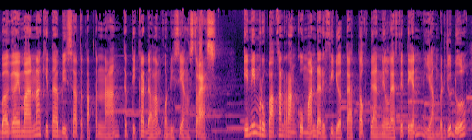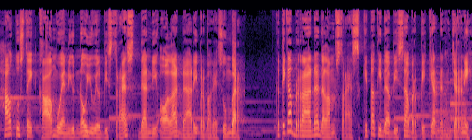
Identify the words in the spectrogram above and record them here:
bagaimana kita bisa tetap tenang ketika dalam kondisi yang stres. Ini merupakan rangkuman dari video TED Talk Daniel Levitin yang berjudul How to Stay Calm When You Know You Will Be Stressed dan diolah dari berbagai sumber. Ketika berada dalam stres, kita tidak bisa berpikir dengan jernih.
